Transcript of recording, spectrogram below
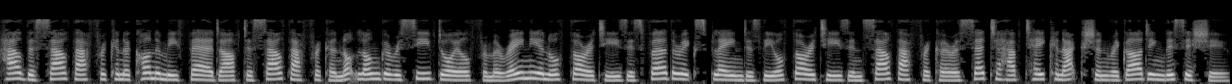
How the South African economy fared after South Africa not longer received oil from Iranian authorities is further explained as the authorities in South Africa are said to have taken action regarding this issue.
